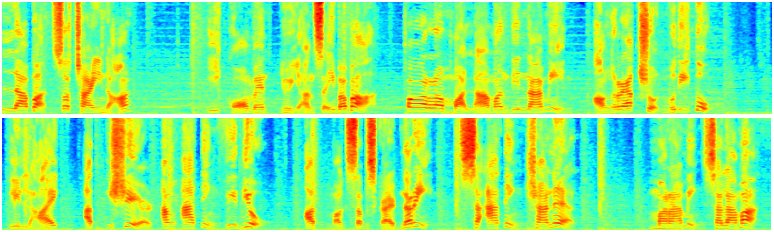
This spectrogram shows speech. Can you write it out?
laban sa China? I-comment nyo yan sa ibaba para malaman din namin ang reaksyon mo dito. I-like at i-share ang ating video at mag-subscribe na rin sa ating channel. Maraming salamat!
